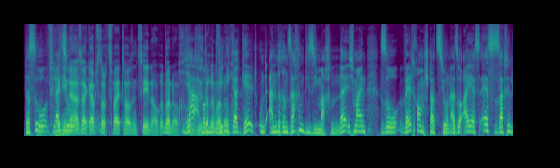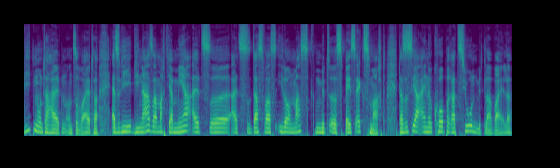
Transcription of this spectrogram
Das so vielleicht. Ja, die so, NASA gab es doch 2010 auch immer noch. Ja, aber mit weniger noch. Geld und anderen Sachen, die sie machen. Ne? Ich meine, so Weltraumstation, also ISS, Satelliten unterhalten und so weiter. Also die, die NASA macht ja mehr als, äh, als das, was Elon Musk mit äh, SpaceX macht. Das ist ja eine Kooperation mittlerweile.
